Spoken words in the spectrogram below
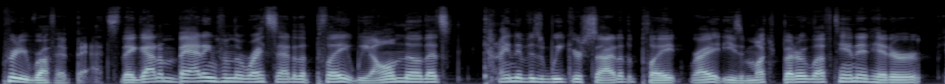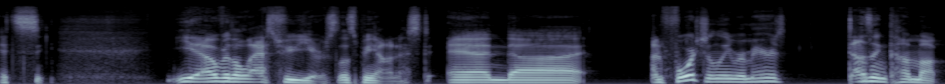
pretty rough at bats. They got him batting from the right side of the plate. We all know that's kind of his weaker side of the plate, right? He's a much better left handed hitter. It's yeah, over the last few years, let's be honest. And uh, unfortunately, Ramirez doesn't come up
